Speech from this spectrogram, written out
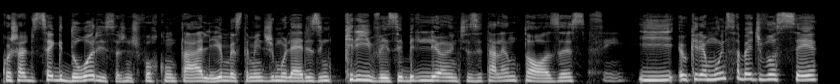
quantidade de seguidores, se a gente for contar ali, mas também de mulheres incríveis e brilhantes e talentosas. Sim. E eu queria muito saber de você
